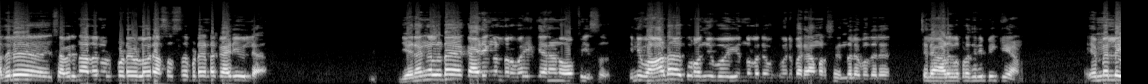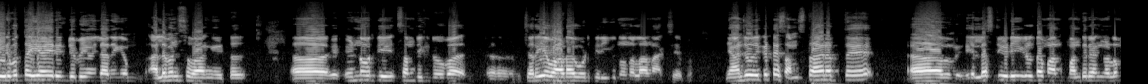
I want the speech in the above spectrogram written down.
അതിൽ ശബരിനാഥൻ ഉൾപ്പെടെയുള്ളവർ അസ്വസ്ഥപ്പെടേണ്ട കാര്യമില്ല. ജനങ്ങളുടെ കാര്യങ്ങൾ നിർവഹിക്കാനാണ് ഓഫീസ്. ഇനി വാടക കുറഞ്ഞു പോയി എന്നുള്ള ഒരു പരാമർശം ഇന്നലെ മുതൽ ചില ആളുകൾ പ്രചരിപ്പിക്കുകയാണ്. എം എൽ എ ഇരുപത്തി അയ്യായിരം രൂപയിലധികം അലവൻസ് വാങ്ങിയിട്ട് എണ്ണൂറ്റി സംതിങ് രൂപ ചെറിയ വാടക കൊടുത്തിരിക്കുന്നു എന്നുള്ളതാണ് ആക്ഷേപം. ഞാൻ ചോദിക്കട്ടെ സംസ്ഥാനത്തെ എൽ എസ് ഡി ഡികളുടെ മന്ദിരങ്ങളും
